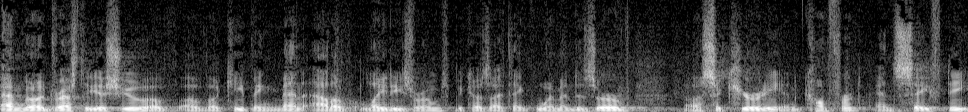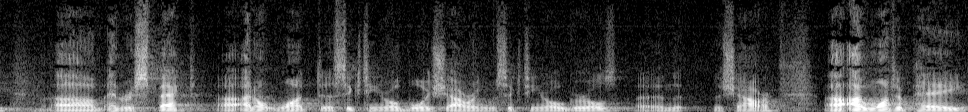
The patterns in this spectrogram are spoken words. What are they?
am going to address the issue of, of uh, keeping men out of ladies' rooms because I think women deserve uh, security and comfort and safety um, and respect. Uh, I don't want 16 year old boys showering with 16 year old girls uh, in the, the shower. Uh, I want to pay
